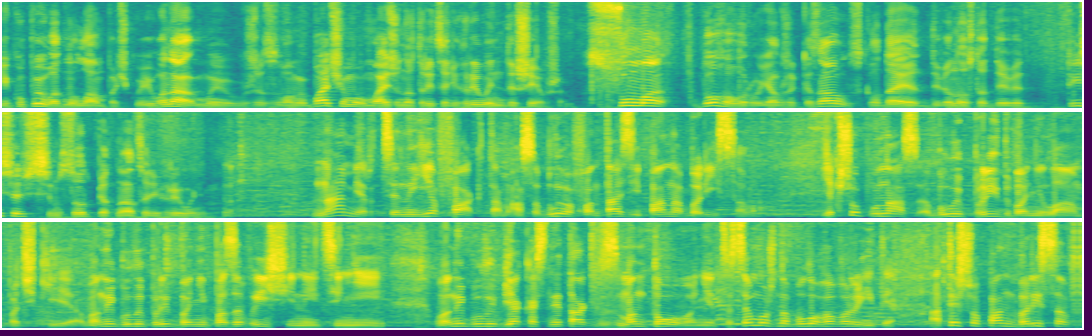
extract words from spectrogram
і купив одну лампочку. І вона, ми вже з вами бачимо, майже на 30 гривень дешевше. Сума договору, я вже казав, складає 99 тисяч 715 гривень. Намір це не є фактом, особливо фантазії пана Борисова. Якщо б у нас були придбані лампочки, вони були придбані по завищеній ціні, вони були б якось не так змонтовані, це все можна було говорити. А те, що пан Борисов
